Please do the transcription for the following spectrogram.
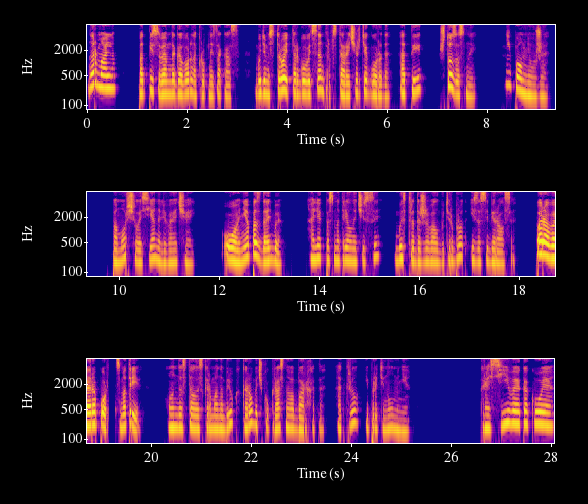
«Нормально», Подписываем договор на крупный заказ. Будем строить торговый центр в старой черте города. А ты? Что за сны? Не помню уже. Поморщилась я, наливая чай. О, не опоздать бы. Олег посмотрел на часы, быстро доживал бутерброд и засобирался. Пора в аэропорт, смотри. Он достал из кармана брюк коробочку красного бархата, открыл и протянул мне. «Красивое какое!»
